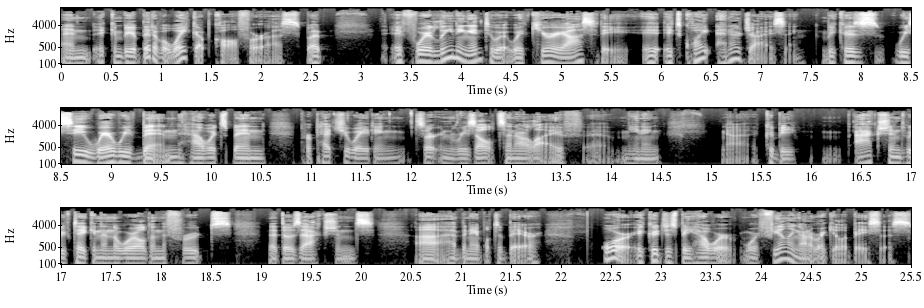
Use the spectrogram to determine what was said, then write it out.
and it can be a bit of a wake up call for us. But if we're leaning into it with curiosity, it's quite energizing because we see where we've been, how it's been perpetuating certain results in our life, uh, meaning uh, it could be actions we've taken in the world and the fruits that those actions uh, have been able to bear. Or it could just be how we're we're feeling on a regular basis.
